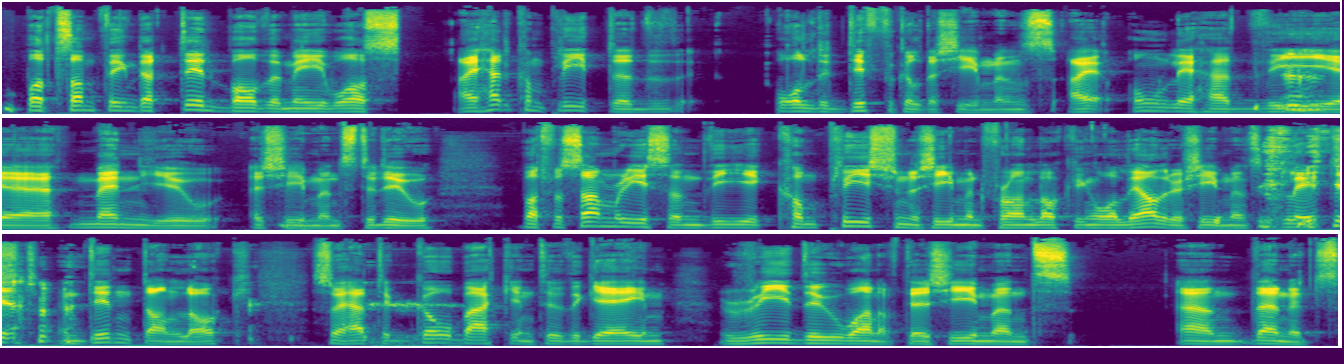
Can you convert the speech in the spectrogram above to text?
But something that did bother me was I had completed all the difficult achievements. I only had the uh, menu achievements to do. But for some reason, the completion achievement for unlocking all the other achievements glitched Yeah. and didn't unlock. So I had to go back into the game, redo one of the achievements, and then it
